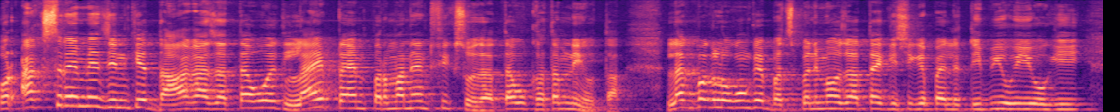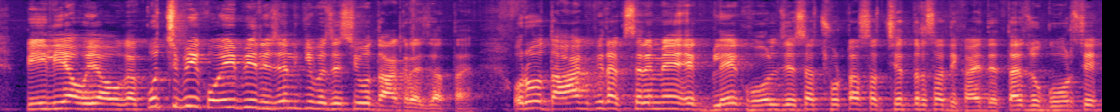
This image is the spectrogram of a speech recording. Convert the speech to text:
और अक्सरे में जिनके दाग आ जाता है, वो एक लाइफ टाइम परमानेंट फिक्स हो जाता है, वो खत्म नहीं होता। लगभग लोगों के बचपन में हो जाता है, किसी के पहले टीबी हुई होगी, पीलिया हुआ होगा, कुछ भी, कोई भी रीजन की वजह से वो दाग रह जाता है। और वो दाग फिर अक्सरे में एक ब्लैक होल जैसा छोटा सा छिद्र सा दिखाई देता है, जो गौर से,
